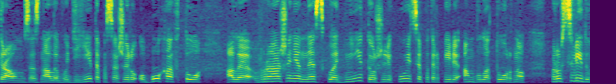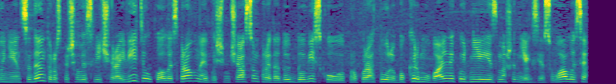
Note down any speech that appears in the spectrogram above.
Травм зазнали водії та пасажири обох авто. Але враження не складні, тож лікуються потерпілі амбулаторно. Розслідування інциденту розпочали слідчі райвідділку, але справу найближчим часом передадуть до військової прокуратури, бо кермувальник однієї з машин, як з'ясувалося,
